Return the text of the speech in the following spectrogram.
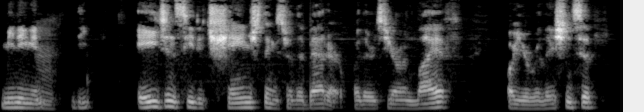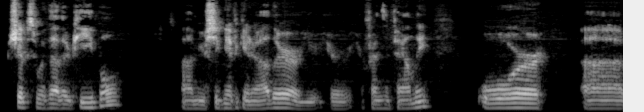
Meaning mm. the agency to change things for the better, whether it's your own life or your relationships with other people, um, your significant other or your, your, your friends and family, or uh,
